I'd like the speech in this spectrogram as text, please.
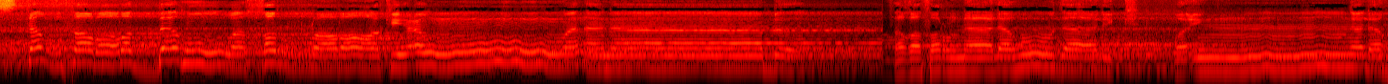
فاستغفر ربه وخر راكعا وأناب. فغفرنا له ذلك وإن له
